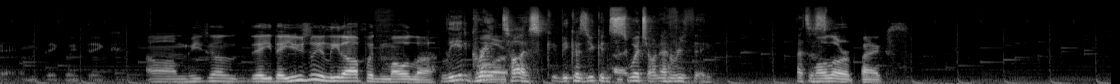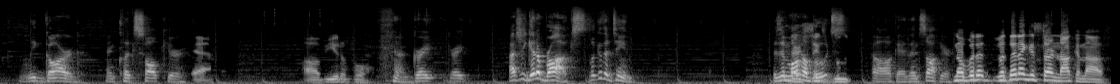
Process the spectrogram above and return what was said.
Okay, let me think, let me think. Um, he's gonna. They they usually lead off with Mola, Lead Great Or- Tusk because you can switch on everything. That's a s- Mola or Pex. lead Garg and click Salt Cure. Oh, beautiful. great, great. Actually, get a Brox. Look at their team. Is it mono boots? boots. Oh, okay. Then Salt Cure. No, but but then I can start knocking off.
